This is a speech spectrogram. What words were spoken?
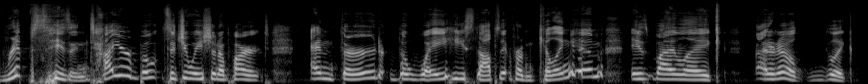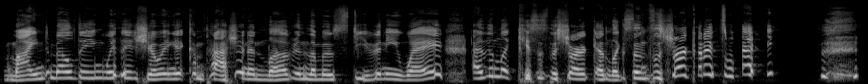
rips his entire boat situation apart. And third, the way he stops it from killing him is by like I don't know, like mind melding with it, showing it compassion and love in the most Steveny way, and then like kisses the shark and like sends the shark on its way.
